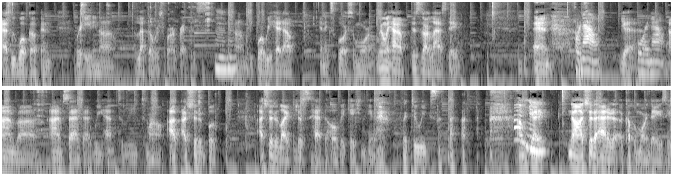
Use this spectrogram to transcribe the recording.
as we woke up and we're eating uh, leftovers for our breakfast Mm-hmm. um, before we head out and explore some more. We only have this is our last day, and For now, yeah, for now. I'm uh, I'm sad that we have to leave tomorrow. I, I should have booked. I should have like just had the whole vacation here for two weeks. I'm gutted. No, I should have added a, a couple more days here.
